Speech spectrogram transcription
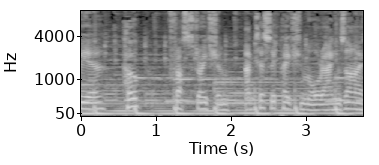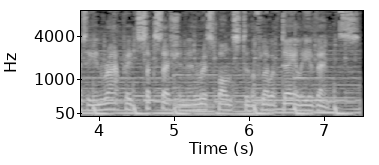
fear, hope, frustration, anticipation or anxiety in rapid succession in response to the flow of daily events.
